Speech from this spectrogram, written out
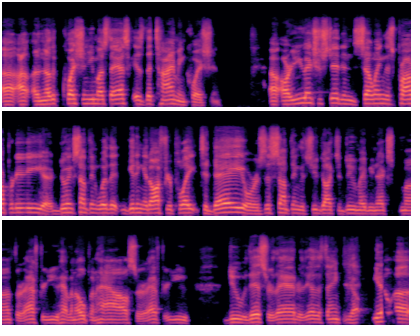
uh, I- another question you must ask is the timing question. Uh, are you interested in selling this property, uh, doing something with it, getting it off your plate today, or is this something that you'd like to do maybe next month, or after you have an open house, or after you do this or that or the other thing? Yep. you know uh,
